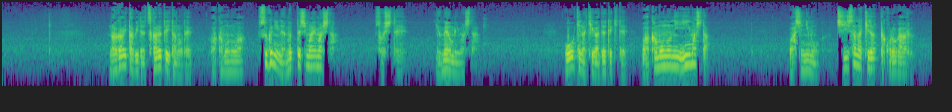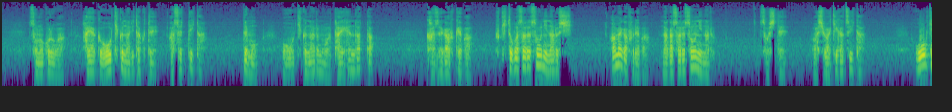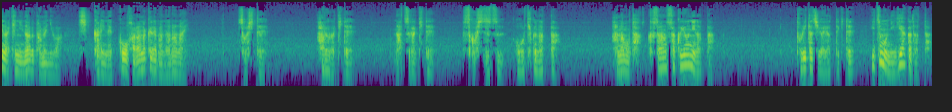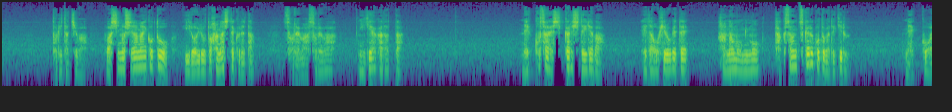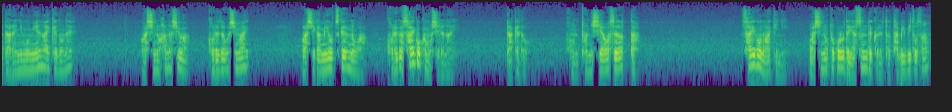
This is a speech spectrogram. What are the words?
長い旅で疲れていたので若者はすぐに眠ってしまいました。そして夢を見ました。大きな木が出てきて若者に言いました。わしにも小さな木だった頃がある。その頃は早く大きくなりたくて焦っていた。でも大きくなるのは大変だった。風が吹けば吹き飛ばされそうになるし雨が降れば流されそうになる。そしてわしは気がついた。大きな木になるためにはしっかり根っこを張らなければならない。そして春が来て夏が来て少しずつ大きくなった。花もたくさん咲くようになった。鳥たちがやってきていつも賑やかだった。鳥たちはわしの知らないことをいろいろと話してくれた。それはそれは賑やかだった。根っこさえしっかりしていれば枝を広げて花も実もたくさんつけることができる。根っこは誰にも見えないけどね。わしの話はこれでおしまい。わしが実をつけるのはこれが最後かもしれない。だけど本当に幸せだった。最後の秋にわしのところで休んでくれた旅人さん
